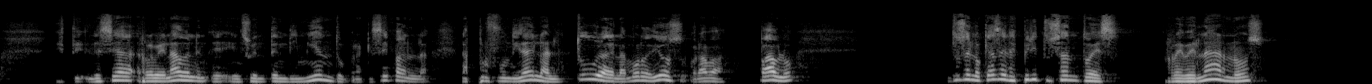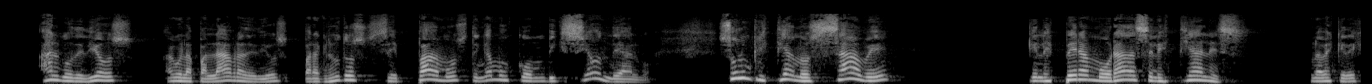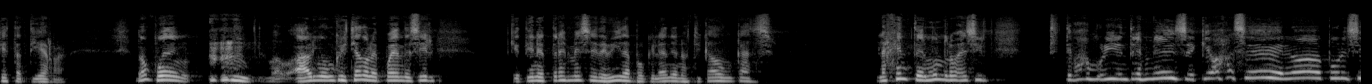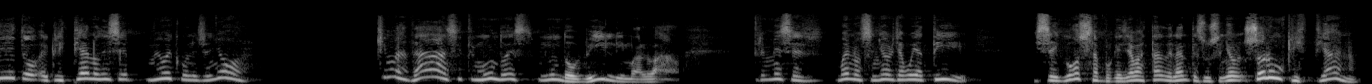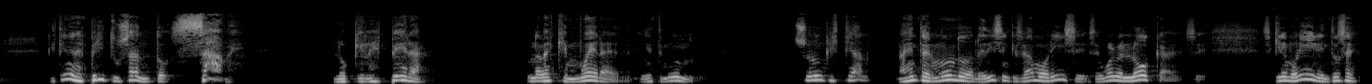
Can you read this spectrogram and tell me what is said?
este, les sea revelado en, su entendimiento, para que sepan la, profundidad y la altura del amor de Dios, oraba Pablo. Entonces lo que hace el Espíritu Santo es revelarnos algo de Dios, algo de la palabra de Dios, para que nosotros sepamos, tengamos convicción de algo. Solo un cristiano sabe que le esperan moradas celestiales una vez que deje esta tierra. No pueden, a alguien, un cristiano le pueden decir que tiene tres meses de vida porque le han diagnosticado un cáncer. La gente del mundo le va a decir, te vas a morir en tres meses, ¿qué vas a hacer? Ah, pobrecito. El cristiano dice, me voy con el Señor. ¿Qué más da si este mundo es un mundo vil y malvado? Tres meses, bueno Señor, ya voy a ti. Y se goza porque ya va a estar delante de su Señor. Solo un cristiano que tiene el Espíritu Santo sabe lo que le espera una vez que muera en este mundo. Solo un cristiano. La gente del mundo le dicen que se va a morir, se, vuelve loca, se, se quiere morir. Entonces,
